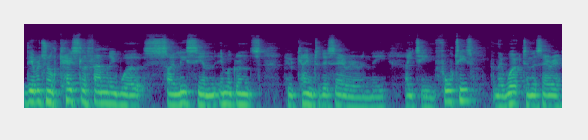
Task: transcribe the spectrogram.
The original Kaesler family were Silesian immigrants who came to this area in the 1840s and they worked in this area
